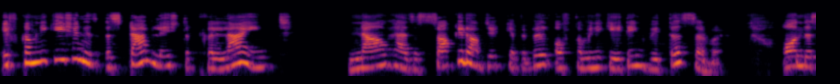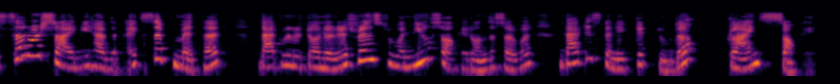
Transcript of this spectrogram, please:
If communication is established, the client now has a socket object capable of communicating with the server. On the server side, we have the accept method that will return a reference to a new socket on the server that is connected to the client socket.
